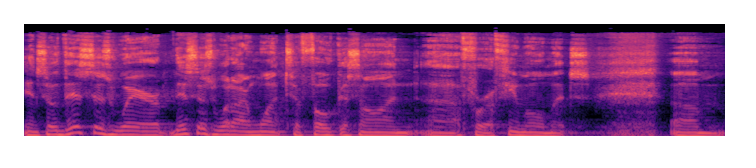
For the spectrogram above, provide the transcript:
And so this is where this is what i want to focus on uh, for a few moments. Um,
